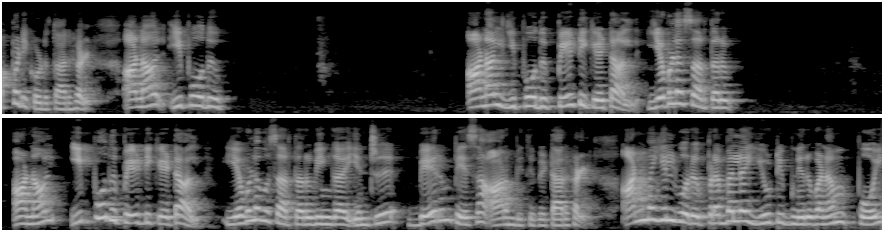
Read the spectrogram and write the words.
அப்படி கொடுத்தார்கள். ஆனால் இப்போது ஆனால் இப்போது பேட்டி கேட்டால் எவ்வளவு சார் தரு ஆனால் இப்போது பேட்டி கேட்டால் எவ்வளவு சார் தருவீங்க என்று பேரம் பேச ஆரம்பித்து விட்டார்கள். அண்மையில் ஒரு பிரபல யூடியூப் நிறுவனம் போய்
